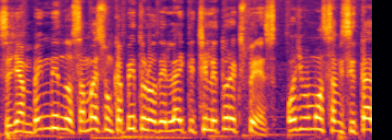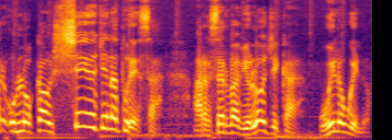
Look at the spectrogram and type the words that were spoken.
Sejam bem-vindos a mais um capítulo de Like Chile Tour Experience. Hoje vamos a visitar um local cheio de natureza, a Reserva Biológica Willow Willow.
